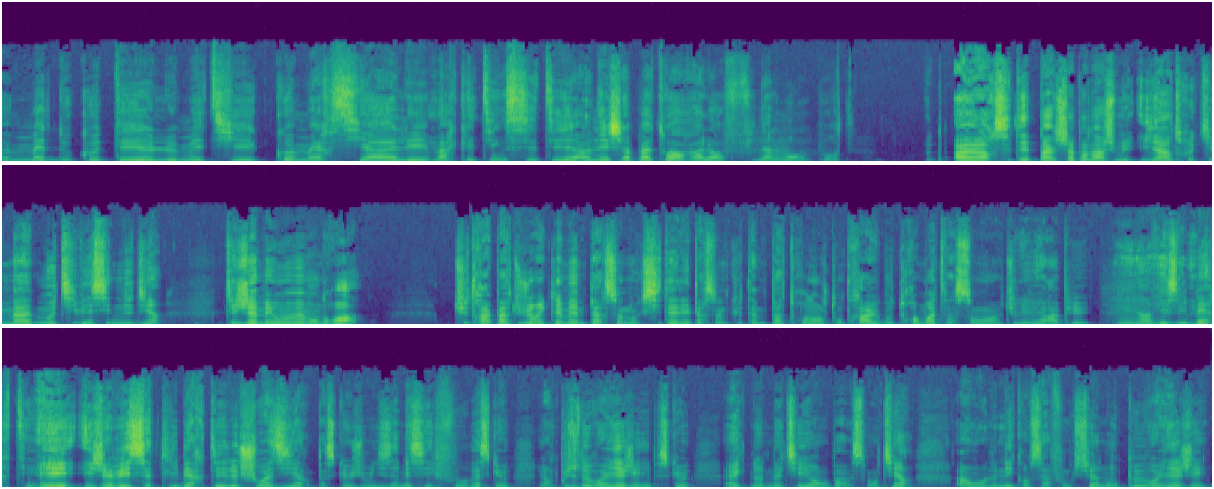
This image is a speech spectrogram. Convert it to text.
euh, mettre de côté le métier commercial et marketing. C'était un échappatoire alors finalement pour Alors, c'était pas un je me- Il y a un truc qui m'a motivé, c'est de me dire t'es jamais au même endroit. Tu travailles pas toujours avec les mêmes personnes. Donc, si tu as des personnes que tu pas trop dans ton travail, au bout de trois mois, de toute façon, tu les verras plus. une envie Et de liberté. Et, et j'avais cette liberté de choisir parce que je me disais mais c'est fou parce que et en plus de voyager parce que avec notre métier on va pas se mentir à un moment donné quand ça fonctionne on peut voyager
